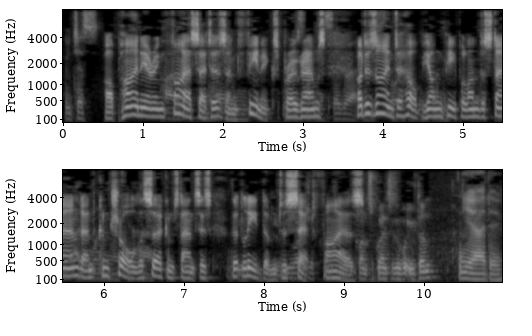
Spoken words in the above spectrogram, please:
We just Our pioneering fire setters and um, Phoenix programs are designed to help young people understand and control the circumstances that lead them to set fires. Consequences of what you've done? yeah, I do.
